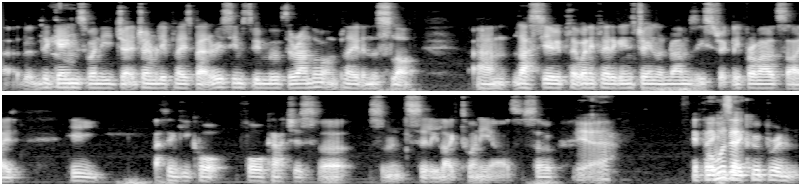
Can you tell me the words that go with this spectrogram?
Uh, the, the games when he ge- generally plays better, he seems to be moved around a lot and played in the slot. Um, last year he played when he played against Jalen Ramsey strictly from outside. He, I think he caught four catches for something silly like twenty yards. So Yeah. if they What can was play it? Cooper in, W-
